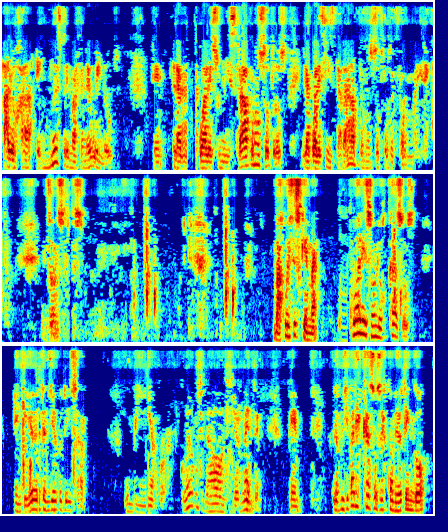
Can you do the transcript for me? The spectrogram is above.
alojada en nuestra imagen de Windows, la cual es suministrada por nosotros y la cual es instalada por nosotros de forma directa. Entonces, bajo este esquema, ¿cuáles son los casos en que yo tendría que utilizar un VMware? Como hemos mencionado anteriormente, los principales casos es cuando yo tengo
